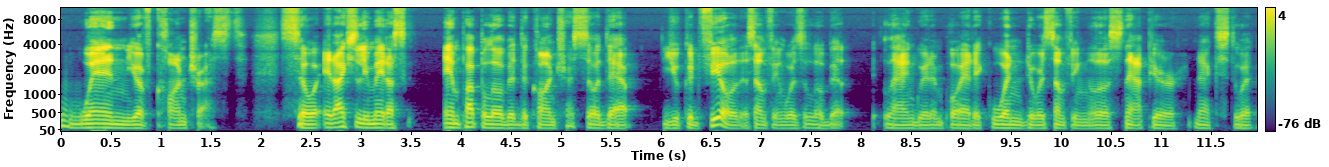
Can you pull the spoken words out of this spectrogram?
when you have contrast. So it actually made us amp up a little bit the contrast so that you could feel that something was a little bit languid and poetic when there was something a little snappier next to it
